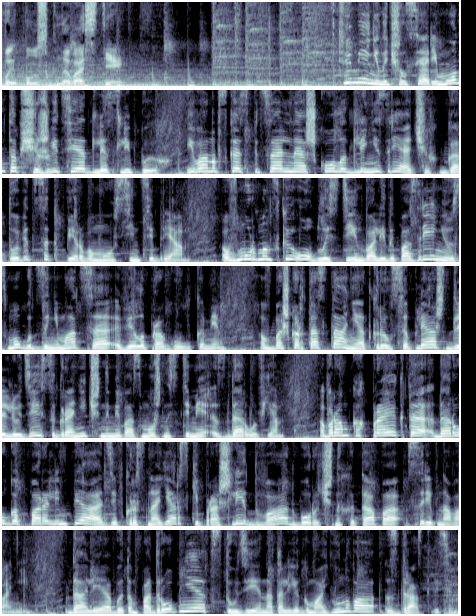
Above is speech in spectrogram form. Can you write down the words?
Выпуск новостей. Тюмени начался ремонт общежития для слепых. Ивановская специальная школа для незрячих готовится к 1 сентября. В Мурманской области инвалиды по зрению смогут заниматься велопрогулками. В Башкортостане открылся пляж для людей с ограниченными возможностями здоровья. В рамках проекта «Дорога к Паралимпиаде» в Красноярске прошли два отборочных этапа соревнований. Далее об этом подробнее в студии Наталья Гамаюнова. Здравствуйте.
